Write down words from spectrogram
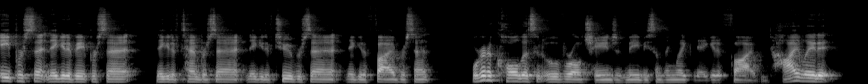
8%, negative 8%, negative 10%, negative 2%, negative 5%, we're gonna call this an overall change of maybe something like negative 5. We'd highlight it,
